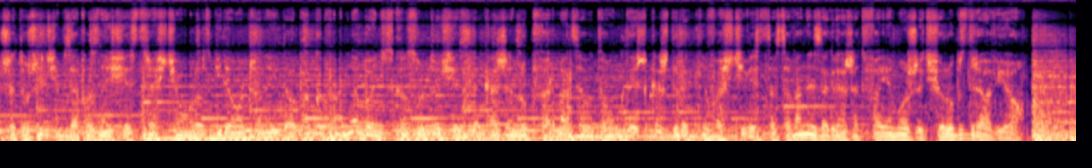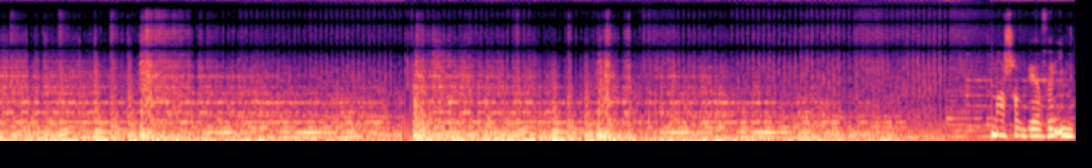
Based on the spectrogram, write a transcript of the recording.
Przed użyciem zapoznaj się z treścią ulotki dołączonej do opakowania, bądź skonsultuj się z lekarzem lub farmaceutą, gdyż każdy lek niewłaściwie stosowany zagraża twojemu życiu lub zdrowiu. Masz objawy infekcji.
